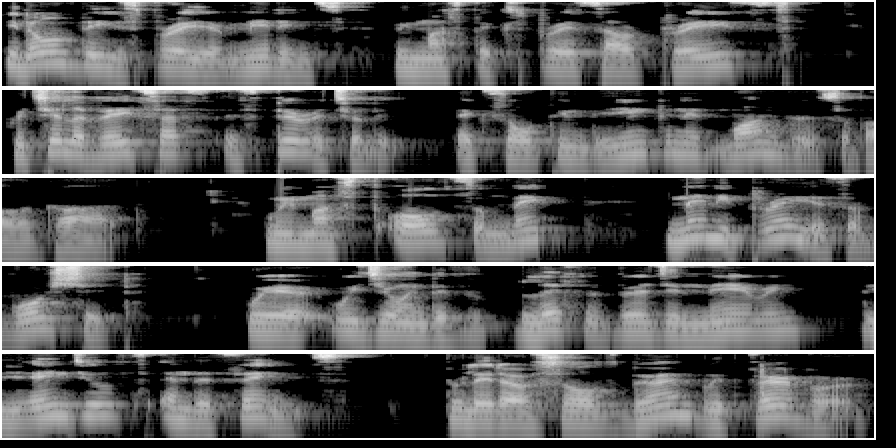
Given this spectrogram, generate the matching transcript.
In all these prayer meetings, we must express our praise, which elevates us spiritually, exalting the infinite wonders of our God. We must also make many prayers of worship, where we join the Blessed Virgin Mary, the angels, and the saints, to let our souls burn with fervor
